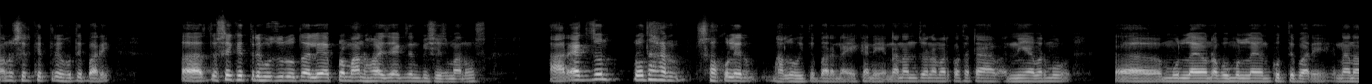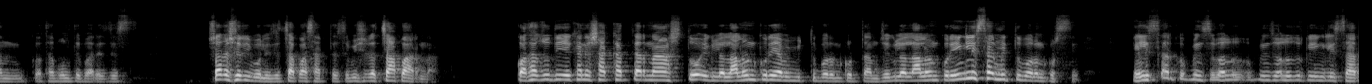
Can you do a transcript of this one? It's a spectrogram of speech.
মানুষের ক্ষেত্রে হতে পারে। তো সেক্ষেত্রে হুজুরও তাহলে প্রমাণ হয় যে একজন বিশেষ মানুষ। আর একজন প্রধান সকলের ভালো হইতে পারে না এখানে। নানানজন আমার কথাটা নিয়ে আবার মূল্যায়ন, অবমূল্যায়ন করতে পারে, নানান কথা বলতে পারে, যে সরাসরি বলি যে চাপা ছাড়তেছে, বিষয়টা চাপার না। কথা যদি এখানে সাক্ষাৎকার না আসতো, এগুলো লালন করে আমি মৃত্যুবরণ করতাম। যেগুলো লালন করে ইংলিশ স্যার মৃত্যুবরণ করছে। ইংলিশ স্যার প্রিন্সিপাল প্রিন্সিপাল হুজুরকে ইংলিশ স্যার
